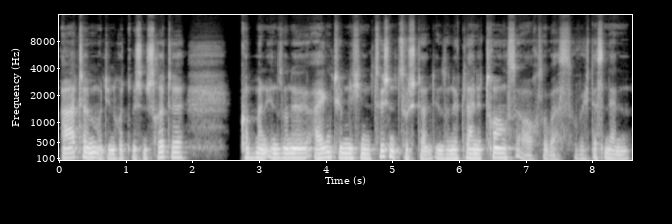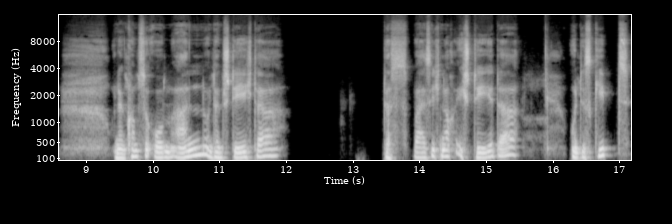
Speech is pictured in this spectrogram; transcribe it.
Atem und den rhythmischen Schritte kommt man in so eine eigentümlichen Zwischenzustand, in so eine kleine Trance auch, sowas, so würde ich das nennen. Und dann kommst du oben an und dann stehe ich da. Das weiß ich noch. Ich stehe da und es gibt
